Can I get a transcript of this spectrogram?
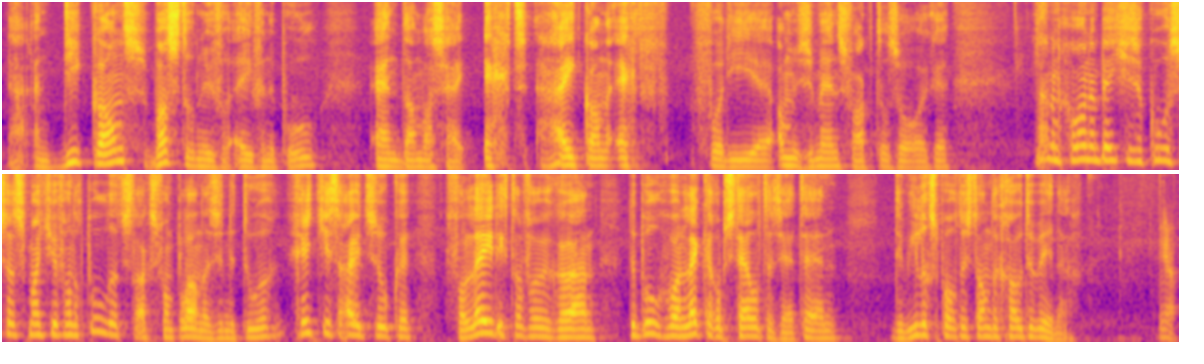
En die kans was er nu voor Evenepoel. En dan was hij echt, hij kan echt voor die uh, amusementsfactor zorgen. Laat hem gewoon een beetje zijn koers zoals Mathieu van der Poel dat straks van plan is in de Tour. Ritjes uitzoeken, volledig ervoor gaan, de boel gewoon lekker op stel te zetten. En de wielersport is dan de grote winnaar. Ja.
